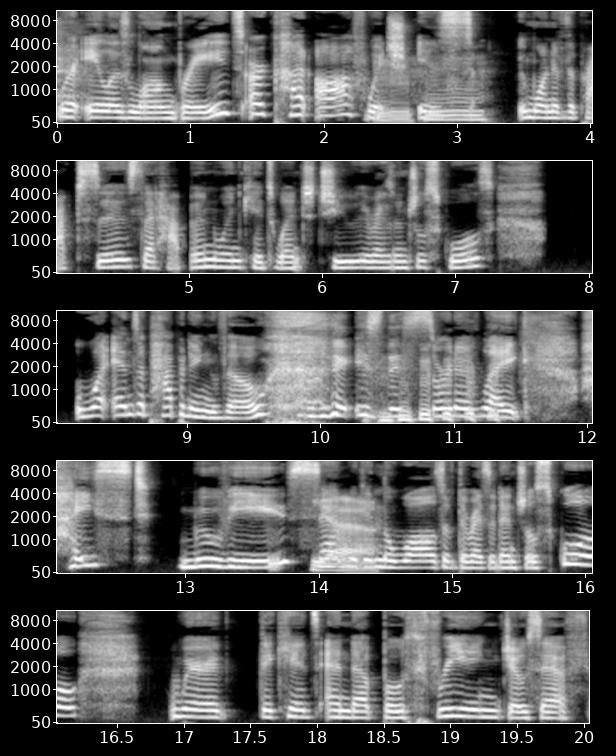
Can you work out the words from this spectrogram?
where Ayla's long braids are cut off, which is Mhm. one of the practices that happened when kids went to the residential schools. What ends up happening though is this sort of like heist movie set Yeah. within the walls of the residential school where the kids end up both freeing Joseph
